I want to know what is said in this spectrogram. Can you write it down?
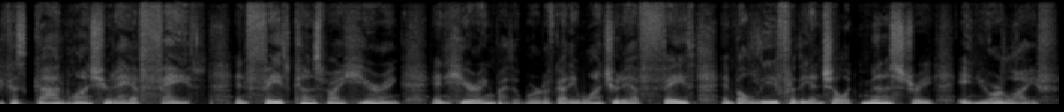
because God wants you to have faith. And faith comes by hearing, and hearing by the Word of God. He wants you to have faith and believe for the angelic ministry in your life.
